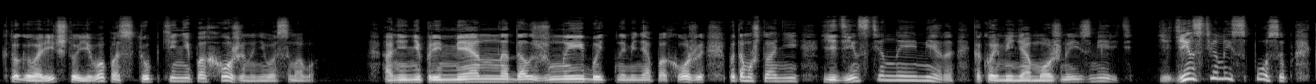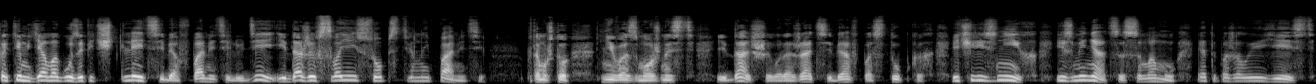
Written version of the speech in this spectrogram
кто говорит, что его поступки не похожи на него самого. Они непременно должны быть на меня похожи, потому что они единственная мера, какой меня можно измерить. Единственный способ, каким я могу запечатлеть себя в памяти людей и даже в своей собственной памяти, потому что невозможность и дальше выражать себя в поступках и через них изменяться самому, это, пожалуй, и есть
